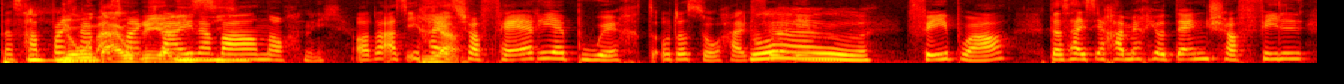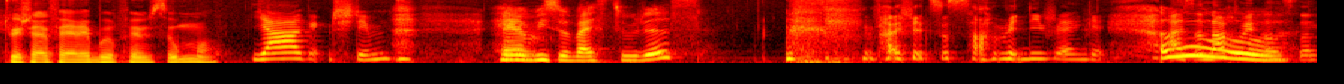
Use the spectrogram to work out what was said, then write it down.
Das hat man, Ja, glaub, und als man kleiner war, noch nicht. Oder? Also ich habe Ja. jetzt schon Ferien gebucht oder so, halt für Wow. im Februar. Das heißt, ich habe mich ja dann schon viel... Du hast auch Ferienbuch für den Sommer. Ja, stimmt. Hey, Ähm, wieso weißt du das? weil wir zusammen in die Ferien gehen. Oh. Also nach mit unseren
